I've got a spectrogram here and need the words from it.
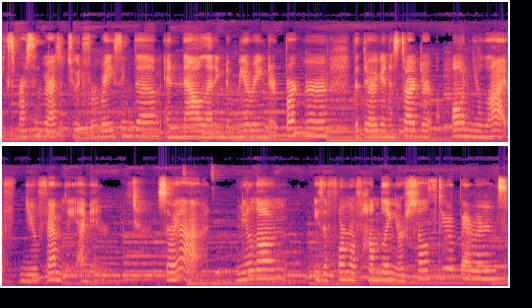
expressing gratitude for raising them and now letting them marrying their partner, that they're gonna start their own new life, new family, I mean. So yeah, kneel down is a form of humbling yourself to your parents,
